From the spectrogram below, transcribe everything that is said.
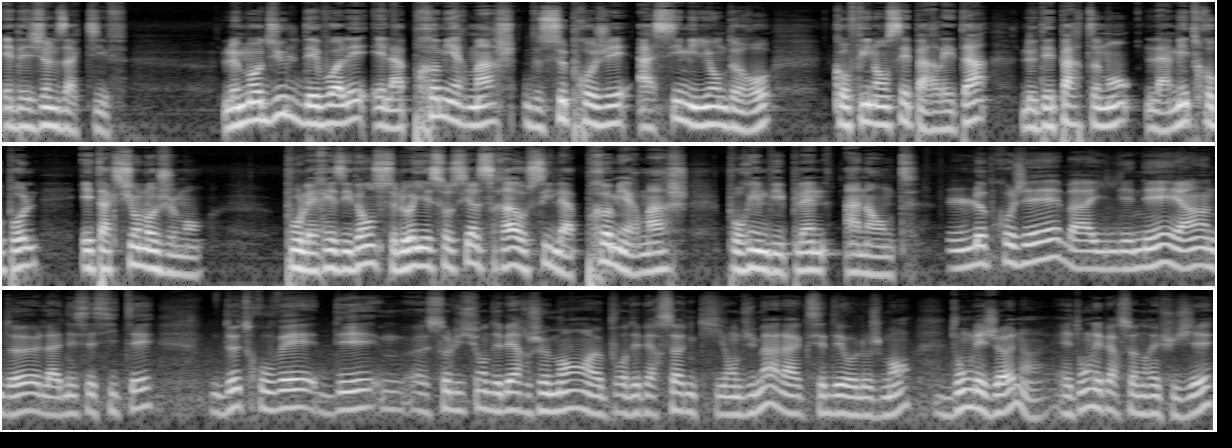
et des jeunes actifs. Le module dévoilé est la première marche de ce projet à 6 millions d'euros, cofinancé par l'État, le département, la métropole et Action Logement. Pour les résidents, ce loyer social sera aussi la première marche pour une vie pleine à Nantes. Le projet, bah, il est né hein, de la nécessité de trouver des euh, solutions d'hébergement euh, pour des personnes qui ont du mal à accéder au logement, dont les jeunes et dont les personnes réfugiées,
